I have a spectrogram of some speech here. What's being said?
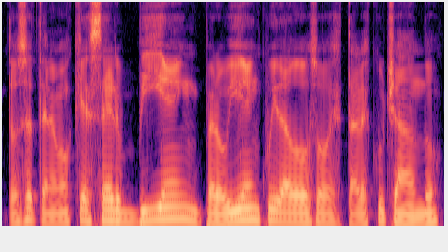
Entonces tenemos que ser bien, pero bien cuidadosos, estar escuchando,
